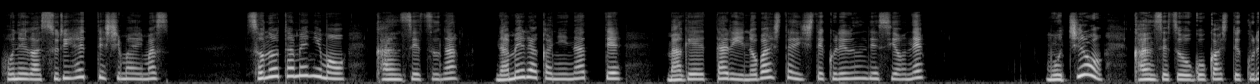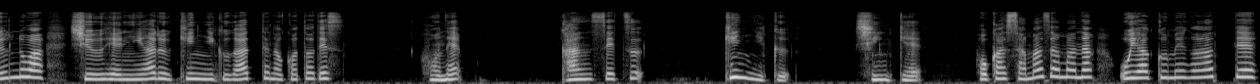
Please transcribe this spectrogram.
骨がすり減ってしまいます。そのためにも関節が滑らかになって曲げたり伸ばしたりしてくれるんですよね。もちろん関節を動かしてくれるのは周辺にある筋肉があってのことです。骨、関節、筋肉、神経、他様々なお役目があって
